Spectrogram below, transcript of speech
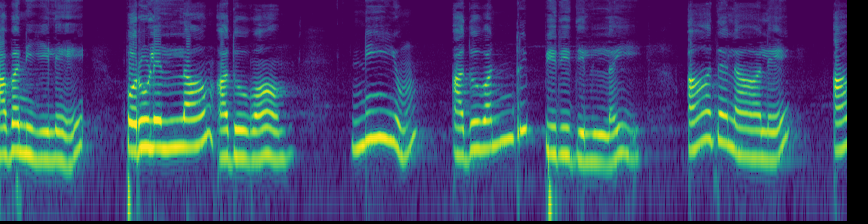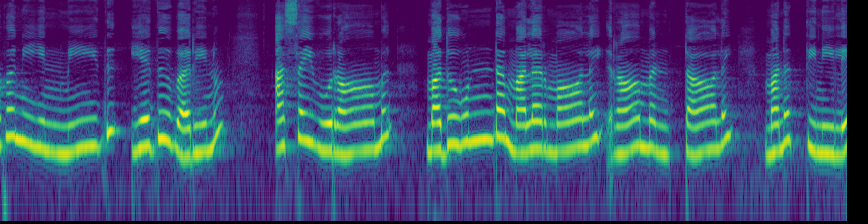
அவனியிலே பொருளெல்லாம் அதுவாம். நீயும் அதுவன்றி பிரிதில்லை ஆதலாலே அவனியின் மீது எதுவரினும் அசைவுறாமல் மது உண்ட மலர் மாலை ராமன் தாலை மனத்தினிலே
